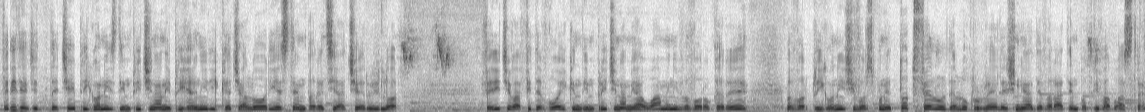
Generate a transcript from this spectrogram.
Ferice de cei prigoniți din pricina neprihănirii, că cea lor este împărăția cerurilor. Ferice va fi de voi când din pricina mea oamenii vă vor ocărâ, vă vor prigoni și vor spune tot felul de lucruri rele și neadevărate împotriva voastră.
